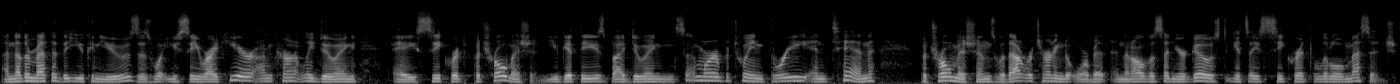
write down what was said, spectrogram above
Another method that you can use is what you see right here. I'm currently doing a secret patrol mission. You get these by doing somewhere between 3 and 10 patrol missions without returning to orbit, and then all of a sudden your ghost gets a secret little message.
